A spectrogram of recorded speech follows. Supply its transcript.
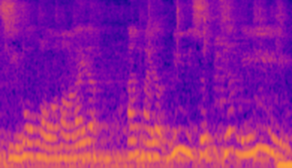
起哄哦，哈，来了，安排了女神降临。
